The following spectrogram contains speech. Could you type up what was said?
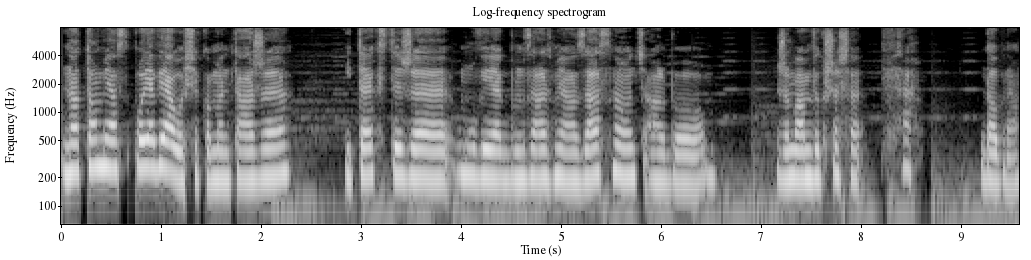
Natomiast pojawiały się komentarze i teksty, że mówię, jakbym zaraz miała zasnąć, albo że mam wykrzesać. Dobra,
